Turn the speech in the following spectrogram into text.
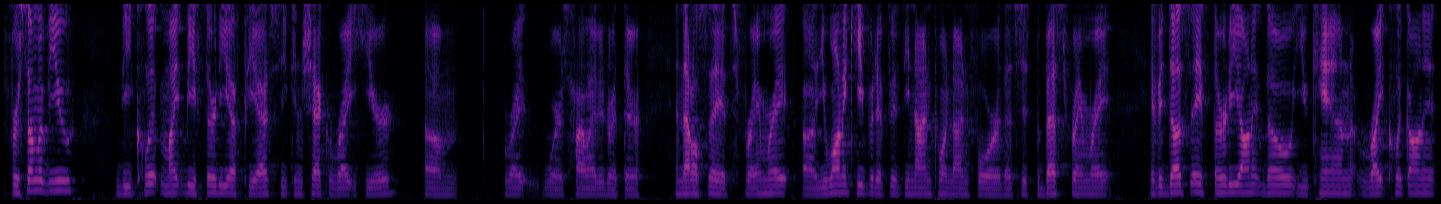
for some of you, the clip might be 30 FPS. You can check right here, um, right where it's highlighted right there. And that'll say its frame rate. Uh, you want to keep it at 59.94. That's just the best frame rate. If it does say 30 on it though, you can right click on it,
